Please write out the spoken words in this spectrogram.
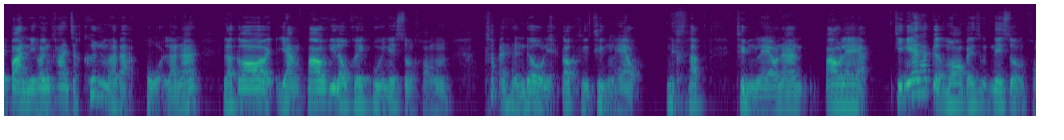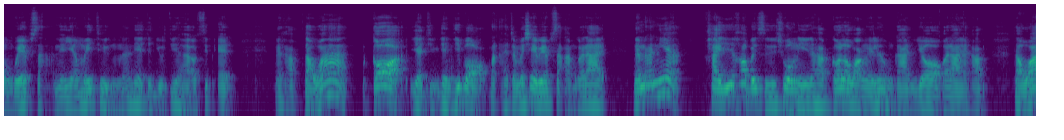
F Fund นี่ค่อนข้างจะขึ้นมาแบบโหดแล้วนะ แล้วก็อย่างเป้าที่เราเคยคุยในส่วนของ Cup and Handle เนี่ยก็คือถึงแล้วนะครับถึงแล้วนะเป้าแรก ทีนี้ถ้าเกิดมองเป็นในส่วนของเวฟ3เนี่ยยังไม่ถึงนะเนี่ยจะอยู่ที่แถว11นะครับแต่ว่าก็อย่างที่อย่างที่บอกมันอาจจะไม่ใช่เว็บ3ก็ได้ ดังนั้นเนี่ยใครที่เข้าไปซื้อช่วงนี้นะครับก็ระวังในเรื่องของการย่อก็ได้ครับ แต่ว่า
